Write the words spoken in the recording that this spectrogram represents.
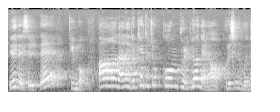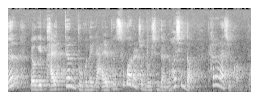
이렇게 됐을 때 뒷목 아 나는 이렇게 해도 조금 불편해요 그러시는 분은 여기 발등 부분에 얇은 수건을 좀 놓으신다면 훨씬 더 편안하실 겁니다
